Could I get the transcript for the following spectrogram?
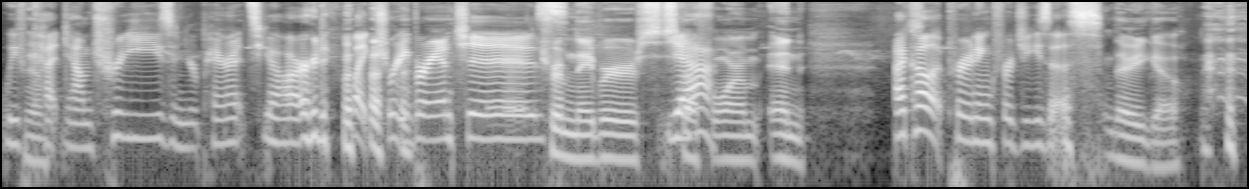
we've cut down trees in your parents' yard, like tree branches. Trim neighbors Yeah. stuff for them, and I call it pruning for Jesus. there you go.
